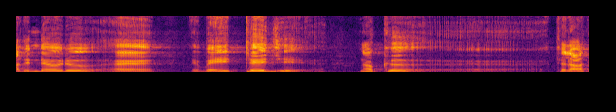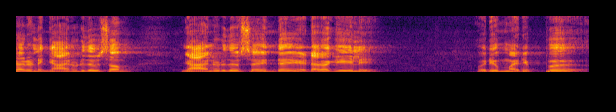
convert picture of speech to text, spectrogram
അതിന്റെ ഒരു വെയിറ്റേജ് നമുക്ക് ചില ആൾക്കാരുണ്ട്. ഞാനൊരു ദിവസം ഞാനൊരു ദിവസം എന്റെ ഇടവകയിൽ ഒരു മരിപ്പ്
